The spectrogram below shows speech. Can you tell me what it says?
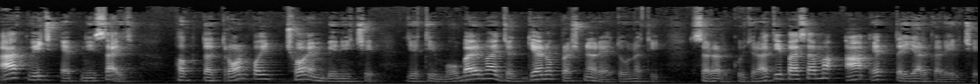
આ ક્વિઝ એપની સાઇઝ ફક્ત ત્રણ પોઈન્ટ છ એમબીની છે, જેથી મોબાઈલમાં જગ્યાનો પ્રશ્ન રહેતો નથી. સરળ ગુજરાતી ભાષામાં આ એપ તૈયાર કરેલ છે.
